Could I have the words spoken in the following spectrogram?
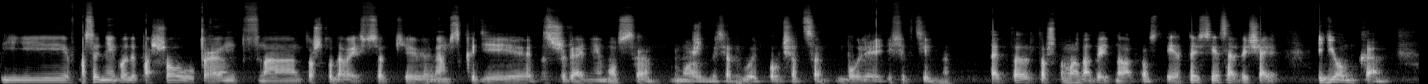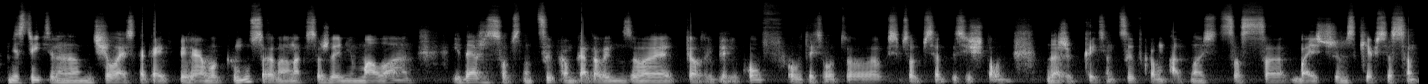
И в последние годы пошел тренд на то, что давайте все-таки вернемся к идее сжигания мусора. Может быть, это будет получаться более эффективно. Это то, что можно ответить на вопрос. И, то есть, если отвечать емко, действительно началась какая-то переработка мусора, но она, к сожалению, мала. И даже, собственно, цифрам, которые называет Петр Бирюков, вот эти вот 850 э, тысяч тонн, даже к этим цифрам относятся с большим скепсисом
